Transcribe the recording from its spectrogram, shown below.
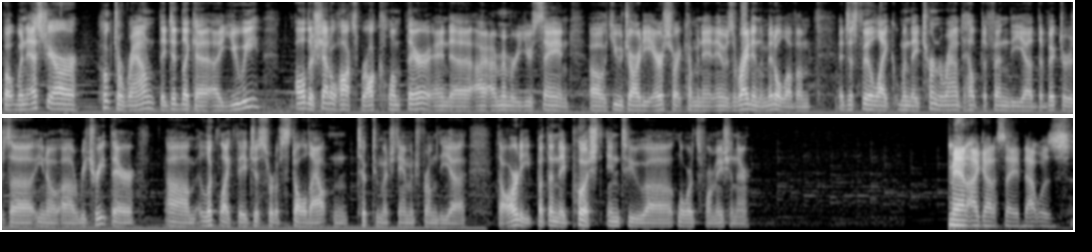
But when SJR hooked around, they did like a, a Yui. All their Shadowhawks were all clumped there, and uh, I, I, remember you saying, "Oh, huge RD airstrike coming in." And it was right in the middle of them. It just feel like when they turned around to help defend the uh, the Victors, uh, you know, retreat there, um, it looked like they just sort of stalled out and took too much damage from the uh, the Artie, but then they pushed into uh, Lord's formation there. Man, I gotta say that was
